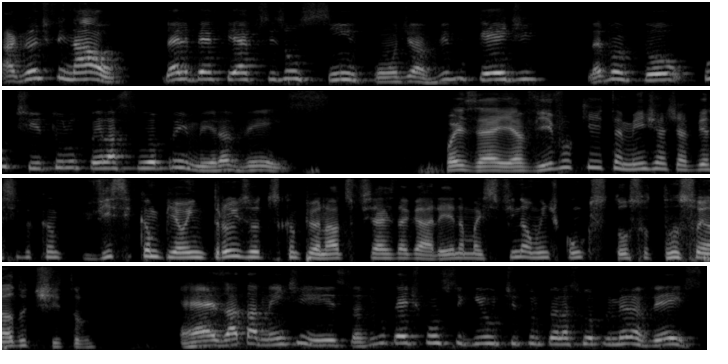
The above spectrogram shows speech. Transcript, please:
a grande final da LBFF Season 5, onde a Vivo Cage levantou o título pela sua primeira vez. Pois é, e a Vivo que também já, já havia sido vice-campeão em três outros campeonatos oficiais da Garena, mas finalmente conquistou seu tão sonhado título. É exatamente isso. A Vivo Cage conseguiu o título pela sua primeira vez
